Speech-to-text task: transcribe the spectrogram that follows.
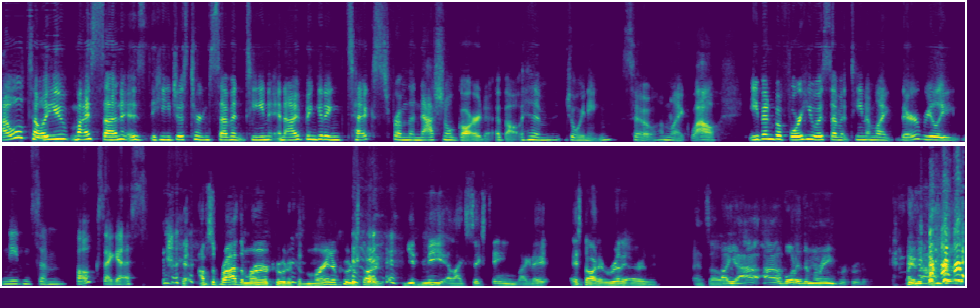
I will tell you, my son is he just turned 17, and I've been getting texts from the National Guard about him joining. So I'm like, wow. Even before he was 17, I'm like, they're really needing some folks, I guess. yeah, I'm surprised the Marine recruiter because Marine recruiter started getting me at like 16. Like they they started really early, and so. Oh yeah, I, I avoided the Marine recruiter. Like, nah, I'm good.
